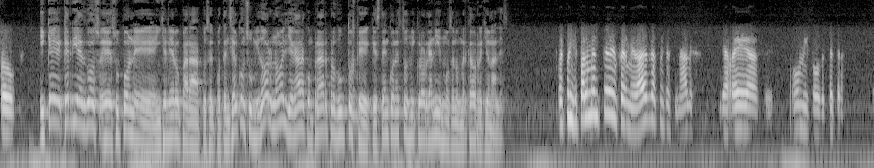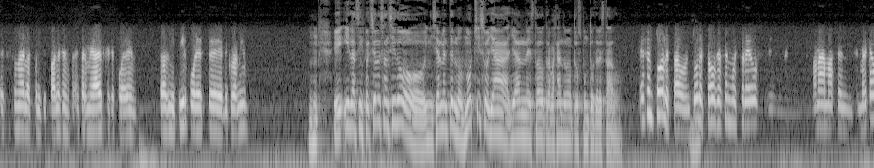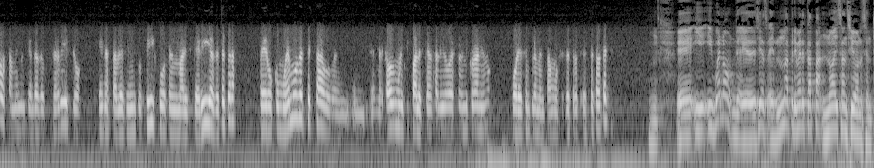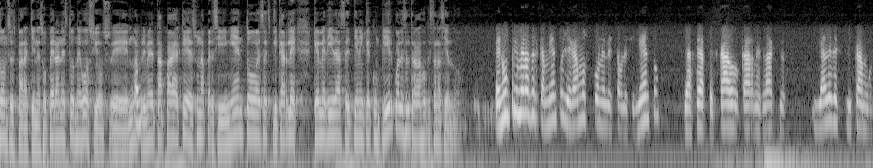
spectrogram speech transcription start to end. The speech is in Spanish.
productos ¿Y qué, qué riesgos eh, supone, ingeniero, para pues el potencial consumidor, no, el llegar a comprar productos que, que estén con estos microorganismos en los mercados regionales? Pues principalmente enfermedades gastrointestinales, diarreas, eh, vómitos, etcétera. Esa es una de las principales enfermedades que se pueden transmitir por este microorganismo. ¿Y, las inspecciones han sido inicialmente en los mochis o ya, ya han estado trabajando en otros puntos del estado? Es en todo el estado. En todo el estado se hacen muestreos, no nada más en, mercados, también en tiendas de servicio, en establecimientos fijos, en marisquerías, etcétera. Pero como hemos detectado en, en mercados municipales que han salido estos microorganismos, por eso implementamos esta, estrategia. Eh, y, bueno, decías, en una primera etapa no hay sanciones entonces para quienes operan estos negocios. Eh, en una primera etapa, ¿qué es? ¿Un apercibimiento? ¿Es explicarle qué medidas se tienen que cumplir? ¿Cuál es el trabajo que están haciendo? En un primer acercamiento llegamos con el establecimiento, ya sea pescado, carnes, lácteos, y ya les explicamos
